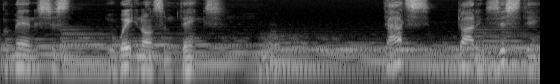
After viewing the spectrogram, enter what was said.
but man, it's just you're waiting on some things. That's God existing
